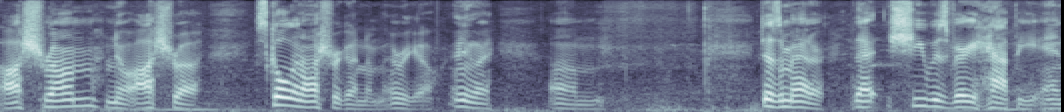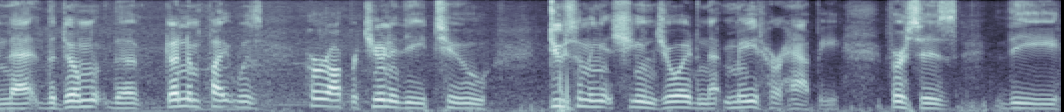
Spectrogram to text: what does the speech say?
Ashram, no Ashra Skull and Ashra Gundam. There we go. Anyway, um, doesn't matter. That she was very happy, and that the Dome, the Gundam fight was her opportunity to do something that she enjoyed and that made her happy. Versus the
